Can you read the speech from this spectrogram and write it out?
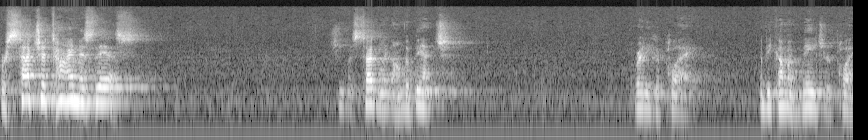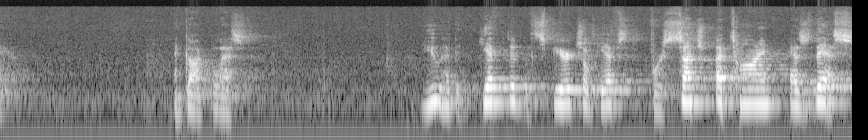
For such a time as this. she was suddenly on the bench, ready to play and become a major player. And God blessed. You have been gifted with spiritual gifts for such a time as this.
